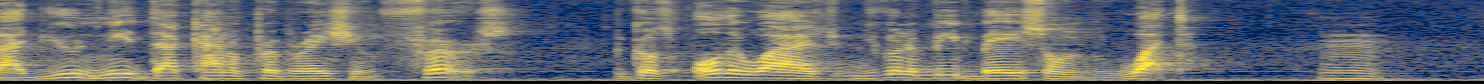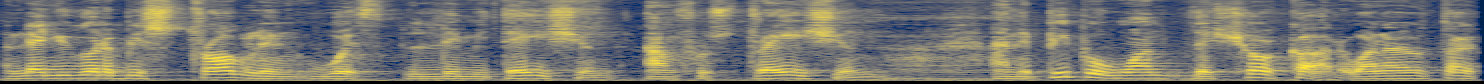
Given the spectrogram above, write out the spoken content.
But you need that kind of preparation first because otherwise you're going to be based on what? Mm. And then you're going to be struggling with limitation and frustration. Ah. And the people want the shortcut. When i was talking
